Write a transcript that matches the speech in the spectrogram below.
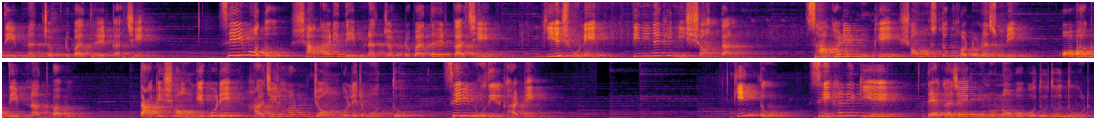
দেবনাথ চট্টোপাধ্যায়ের কাছে। সেই মতো শাঁখারি দেবনাথ চট্টোপাধ্যায়ের কাছে গিয়ে শোনেন তিনি নাকি নিঃসন্তান। শাঁখারির মুখে সমস্ত ঘটনা শুনে অবাক দেবনাথ বাবু। তাকে সঙ্গে করে হাজির হন জঙ্গলের মধ্যে সেই নদীর ঘাটে। কিন্তু সেখানে গিয়ে দেখা যায় কোনো নববধূ তো দূর,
